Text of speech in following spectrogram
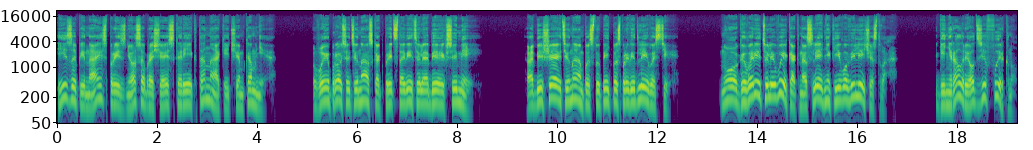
и, запинаясь, произнес, обращаясь скорее к Танаке, чем ко мне. «Вы просите нас, как представители обеих семей. Обещаете нам поступить по справедливости» Но говорите ли вы, как наследник Его Величества?» Генерал Рёдзи фыркнул.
